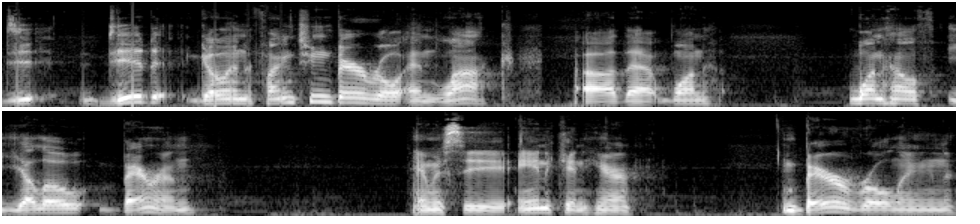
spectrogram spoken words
di- did go in fine tune barrel roll and lock uh, that one one health yellow Baron, and we see Anakin here barrel rolling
